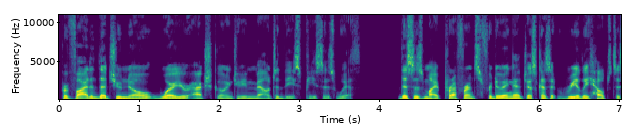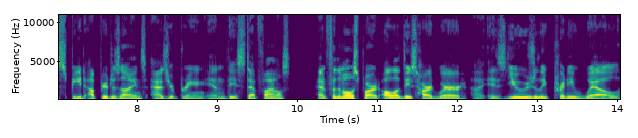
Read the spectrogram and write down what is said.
provided that you know where you're actually going to be mounted these pieces with. This is my preference for doing it just because it really helps to speed up your designs as you're bringing in these step files. And for the most part, all of these hardware uh, is usually pretty well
